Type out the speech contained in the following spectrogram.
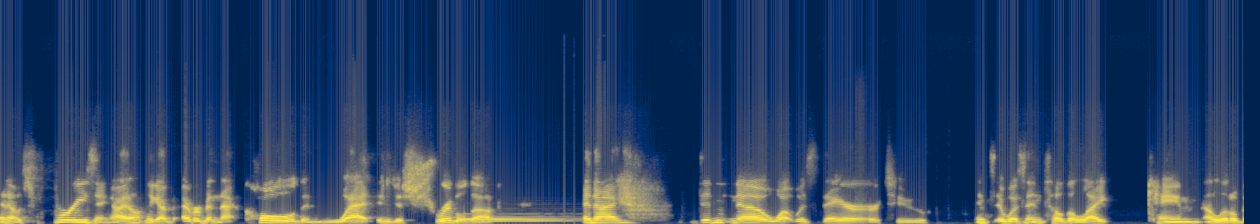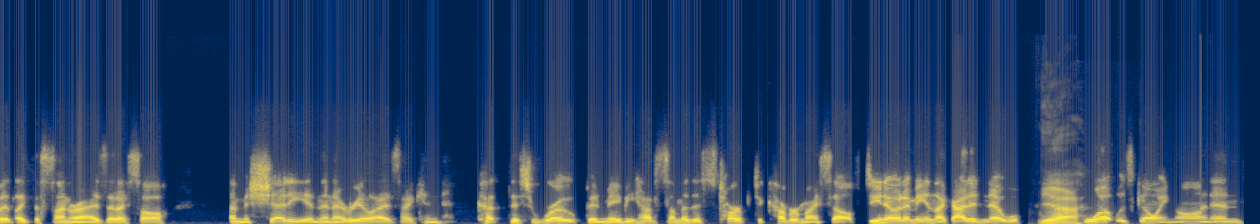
And it was freezing. I don't think I've ever been that cold and wet and just shriveled up. And I didn't know what was there to, it wasn't until the light came a little bit like the sunrise that I saw a machete. And then I realized I can cut this rope and maybe have some of this tarp to cover myself. Do you know what I mean? Like I didn't know yeah what was going on. And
